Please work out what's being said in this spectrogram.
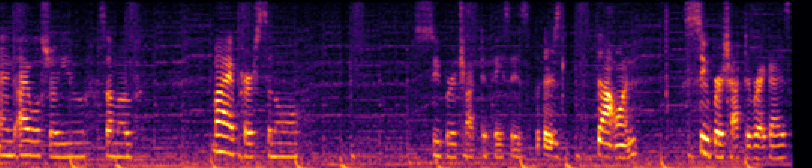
and I will show you some of my personal super attractive faces. But there's that one. Super attractive, right guys?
